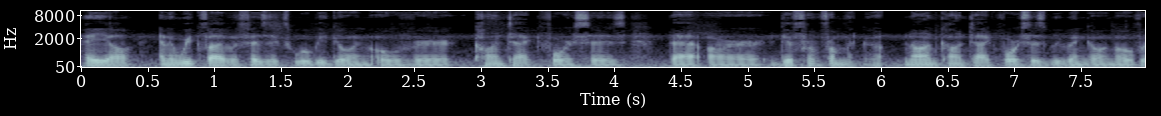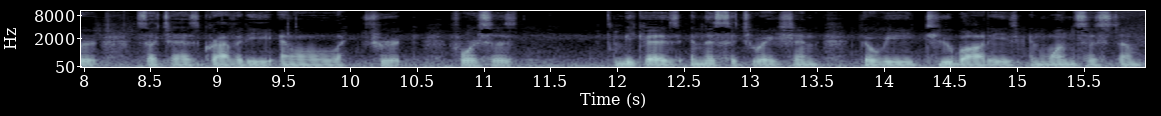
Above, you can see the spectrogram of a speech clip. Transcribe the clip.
Hey y'all, and in week five of physics, we'll be going over contact forces that are different from the non contact forces we've been going over, such as gravity and electric forces. Because in this situation, there will be two bodies in one system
